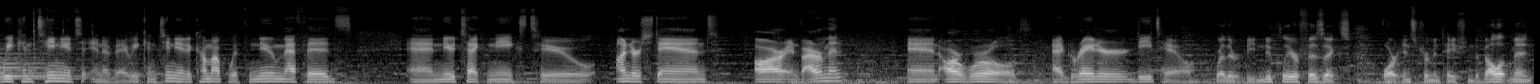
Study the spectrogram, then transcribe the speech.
We continue to innovate. We continue to come up with new methods and new techniques to understand our environment and our world at greater detail. Whether it be nuclear physics or instrumentation development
